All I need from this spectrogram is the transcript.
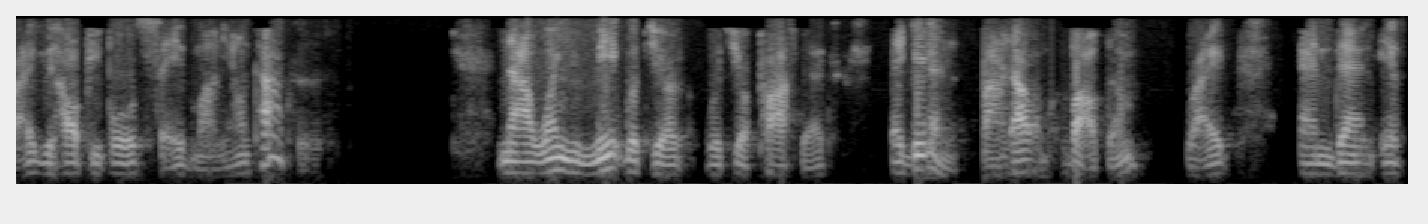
Right. You help people save money on taxes. Now, when you meet with your with your prospects, again, find out about them, right? And then if,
